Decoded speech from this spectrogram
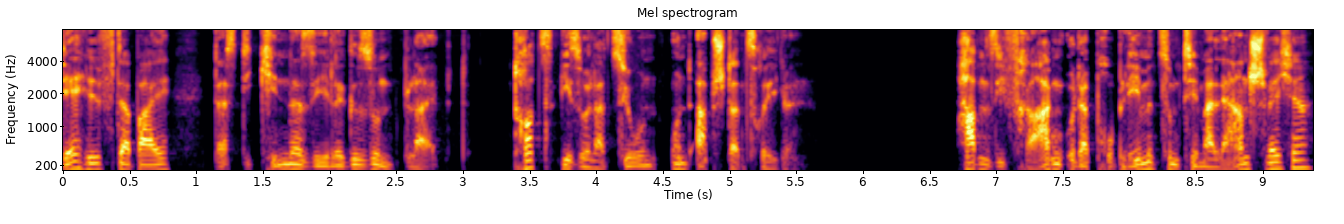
der hilft dabei, dass die Kinderseele gesund bleibt, trotz Isolation und Abstandsregeln. Haben Sie Fragen oder Probleme zum Thema Lernschwäche?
